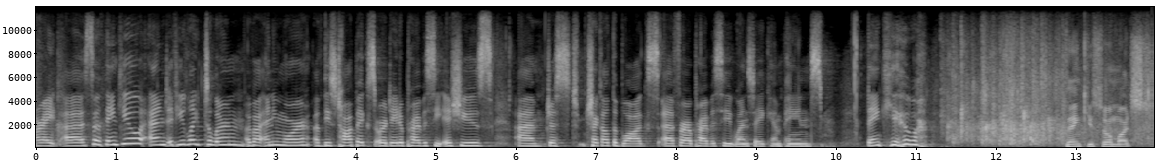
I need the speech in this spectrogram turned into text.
All right, uh, so thank you. And if you'd like to learn about any more of these topics or data privacy issues, um, just check out the blogs uh, for our Privacy Wednesday campaigns. Thank you. Thank you so much,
